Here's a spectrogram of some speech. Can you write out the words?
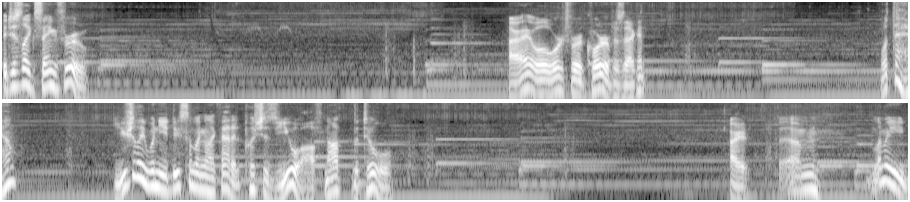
It just like sang through. Alright, well it worked for a quarter of a second. What the hell? Usually when you do something like that, it pushes you off, not the tool. Alright, um, let me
